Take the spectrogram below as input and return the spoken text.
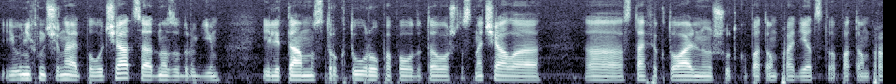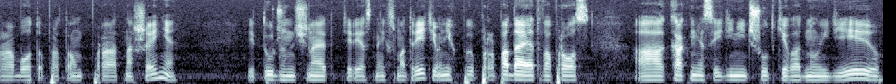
И у них начинает получаться одно за другим. Или там структуру по поводу того, что сначала э, ставь актуальную шутку, потом про детство, потом про работу, потом про отношения. И тут же начинает интересно их смотреть, и у них пропадает вопрос, а как мне соединить шутки в одну идею,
